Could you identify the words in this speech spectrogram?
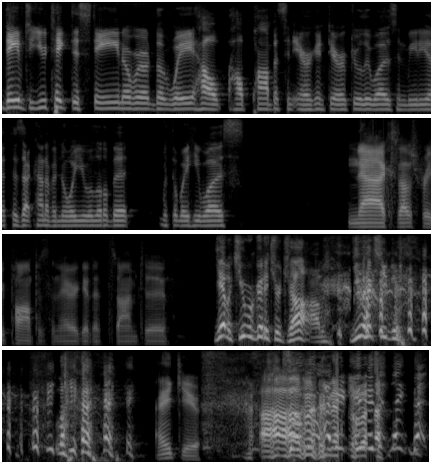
Dave, do you take disdain over the way how how pompous and arrogant Derek Dooley was in media? Does that kind of annoy you a little bit with the way he was? Nah, because I was pretty pompous and arrogant at the time too. Yeah, but you were good at your job. You actually do. like, Thank you. so, Um, I mean, no, it is like that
